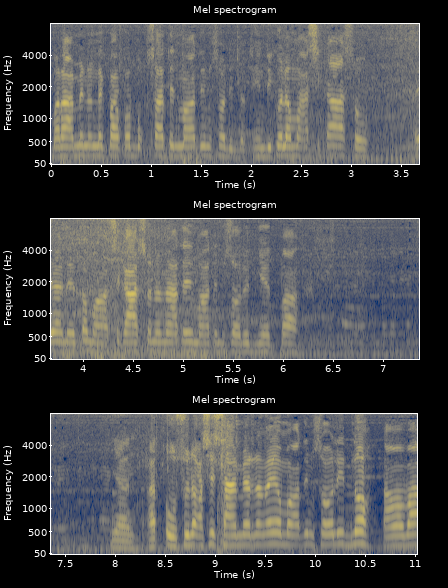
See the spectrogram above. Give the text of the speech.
marami na nagpapabook sa atin mga team solid at hindi ko lang maasikaso. Ayan, ito maasikaso na natin mga team solid ngayon pa. Yan. At uso na kasi summer na ngayon mga team solid, no? Tama ba?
